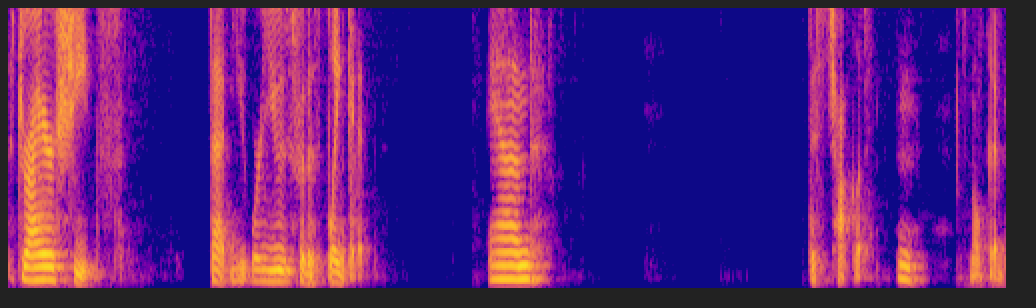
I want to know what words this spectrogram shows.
The dryer sheets that you were used for this blanket. And this chocolate. Mm, smells good.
